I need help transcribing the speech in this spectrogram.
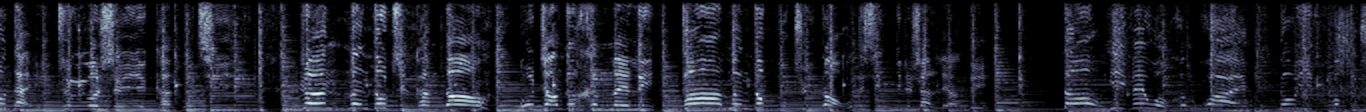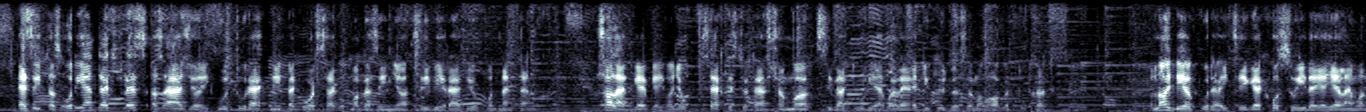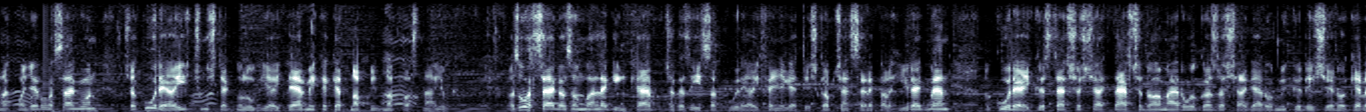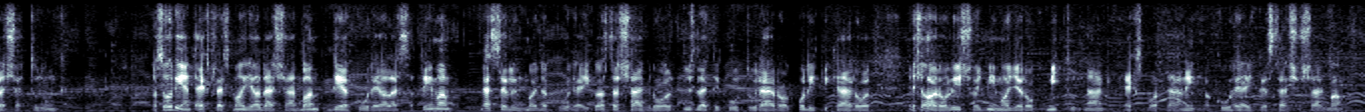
手太准，我谁也看不起。人们都只看到我长得很美丽，他们都不知道我的心一直善良的，都以为我很坏，都以为我不是。 Ez itt az Orient Express, az ázsiai kultúrák, népek, országok magazinja a civilrádió.net-en. Salád Gergely vagyok, szerkesztőtársammal, Szivák Júliával együtt üdvözlöm a hallgatókat. Nagy dél-koreai cégek hosszú ideje jelen vannak Magyarországon, és a koreai csúcs technológiai termékeket nap mint nap használjuk. Az ország azonban leginkább csak az észak-koreai fenyegetés kapcsán szerepel a hírekben, a koreai köztársaság társadalmáról, gazdaságáról, működéséről keveset tudunk. Az Orient Express mai adásában Dél-Korea lesz a téma, beszélünk majd a koreai gazdaságról, üzleti kultúráról, politikáról, és arról is, hogy mi magyarok mit tudnánk exportálni a koreai köztársaságba.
